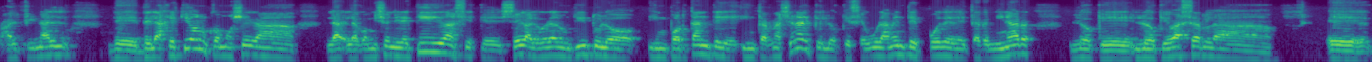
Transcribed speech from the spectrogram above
al final de, la gestión, cómo llega la, comisión directiva, si es que llega a lograr un título importante internacional, que es lo que seguramente puede determinar lo que, lo que va a ser la, eh,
